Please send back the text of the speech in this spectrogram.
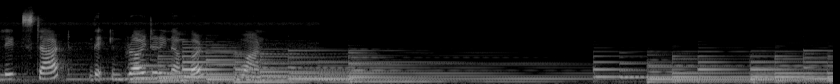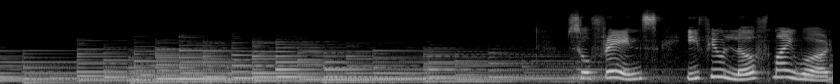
Let's start the embroidery number 1. So friends, if you love my work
